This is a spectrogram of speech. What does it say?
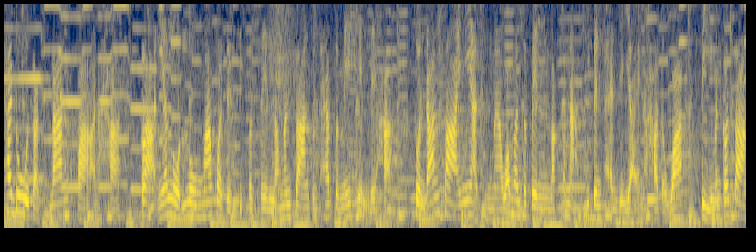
ถ้าดูจากด้านขวานะคะ กระเนี่ยลดลงมากกว่า 70%แล้วมันจางจนแทบจะไม่เห็นเลยค่ะ ส่วนด้านซ้ายเนี่ยถึงแม้ว่ามันจะเป็นลักษณะที่เป็นแผ่นใหญ่ๆนะคะ แต่ว่าสีมันก็จาง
